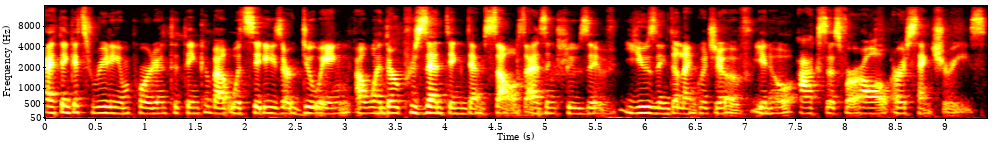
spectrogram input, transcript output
I think it's really important to think about what cities are doing uh, when they're presenting themselves as inclusive using the language of, you know, access for all or sanctuaries.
